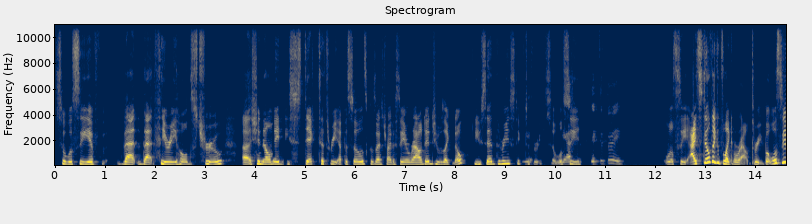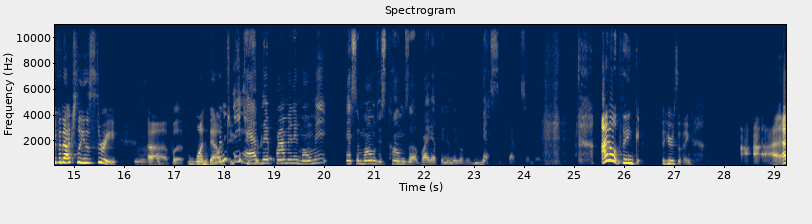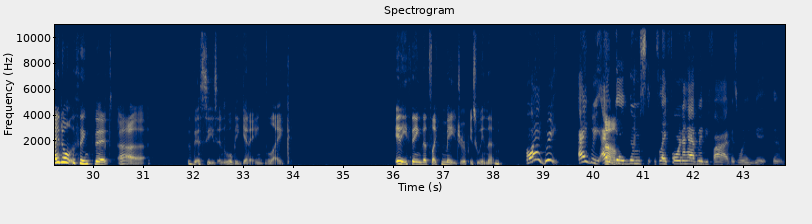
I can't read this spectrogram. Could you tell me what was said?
So we'll see if that that theory holds true. Uh, Chanel made me stick to three episodes because I tried to stay around it. She was like, "Nope, you said three, stick to Yeah. three. So we'll Yeah, see. Stick to three. We'll see. I still think it's like around three, but we'll see if it actually is three. Mm. Uh, but one down. what if two- they two have their down. prominent moment and Simone just comes up right up in the middle of it, messy? That'd be so great. I don't think. Here's the thing. I, I I don't think that uh, this season will be getting like anything that's like major between them. Oh, I agree. I agree. I Um, gave them like four and a half, maybe five is when you get them.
